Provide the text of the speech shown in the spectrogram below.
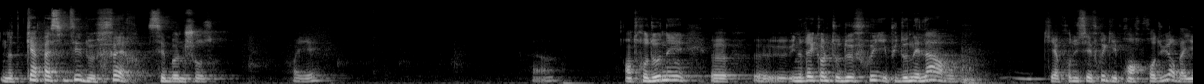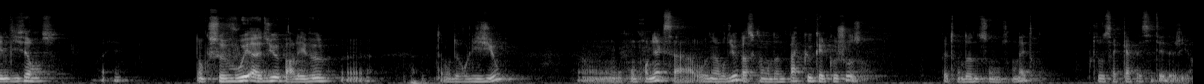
notre capacité de faire ces bonnes choses. Voyez? Hein? Entre donner euh, euh, une récolte de fruits et puis donner l'arbre qui a produit ses fruits, qui prend à reproduire, bah, il y a une différence. Donc se vouer à Dieu par les vœux, euh, notamment de religion, on comprend bien que ça honore Dieu parce qu'on ne donne pas que quelque chose. En fait, on donne son être, plutôt sa capacité d'agir.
